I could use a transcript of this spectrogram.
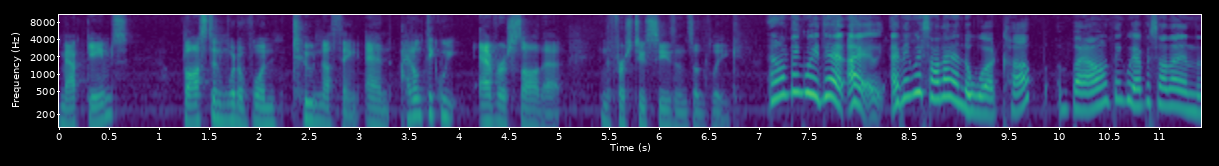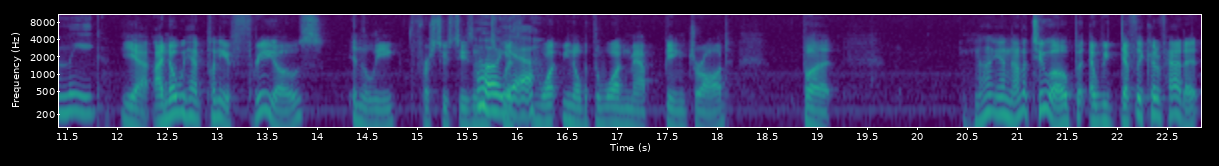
map games, Boston would have won two nothing, and I don't think we ever saw that in the first two seasons of the league. I don't think we did. I I think we saw that in the World Cup, but I don't think we ever saw that in the league. Yeah, I know we had plenty of 3-0s in the league the first two seasons Oh, with yeah. one, you know, with the one map being drawed, but not yeah, not a 2-0, but we definitely could have had it.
